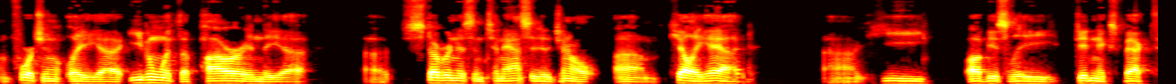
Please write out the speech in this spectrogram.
Unfortunately, uh, even with the power and the uh, uh stubbornness and tenacity that General um, Kelly had, uh, he obviously didn't expect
